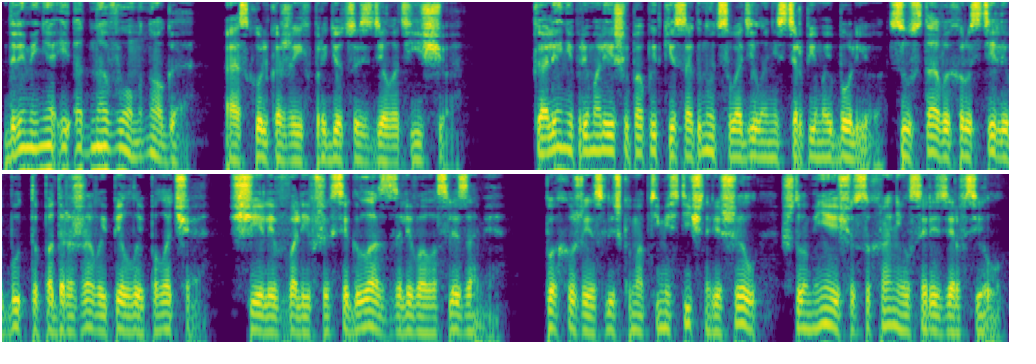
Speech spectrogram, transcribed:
Для меня и одного много. А сколько же их придется сделать еще? Колени при малейшей попытке согнуть сводило нестерпимой болью. Суставы хрустели, будто под ржавой пилой палача. Щели ввалившихся глаз заливало слезами. Похоже, я слишком оптимистично решил, что у меня еще сохранился резерв сил.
